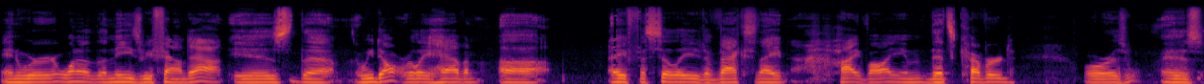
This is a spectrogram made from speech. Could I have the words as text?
and we're one of the needs we found out is that we don't really have an uh, a facility to vaccinate high volume that's covered or is is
